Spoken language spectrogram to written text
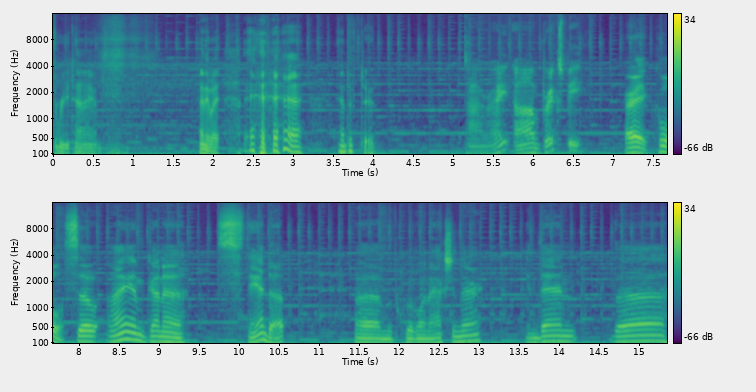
three times. Anyway, end of turn. All right, uh, Brixby. All right, cool. So I am gonna stand up, um, equivalent action there, and then the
